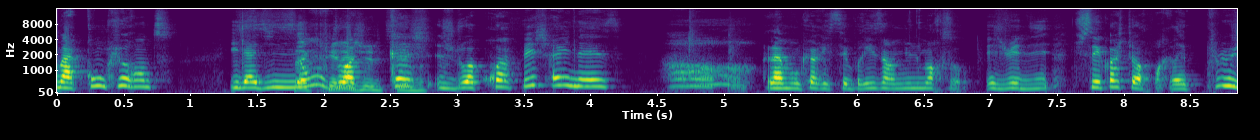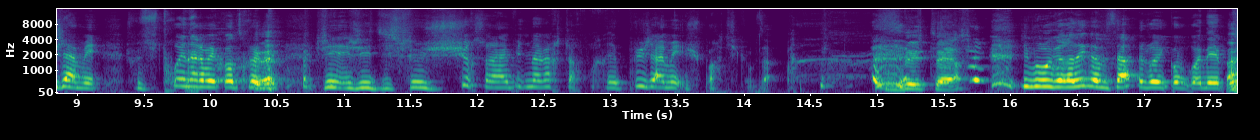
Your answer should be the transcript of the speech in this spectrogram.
ma concurrente. Il a dit non, je dois, ultime. cache- je dois coiffer Shainez. Oh, là, mon cœur, il s'est brisé en mille morceaux. Et je lui ai dit, tu sais quoi, je te reparlerai plus jamais. Je me suis trop énervée contre lui. J'ai dit, je te jure sur la vie de ma mère, je te reparlerai plus jamais. Je suis partie comme ça. Déter. Il me regardait comme ça, genre il comprenait pas.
